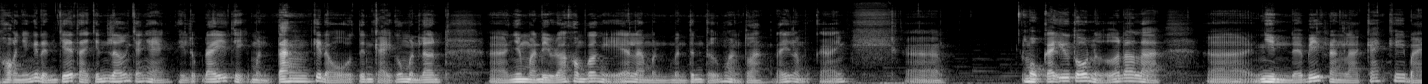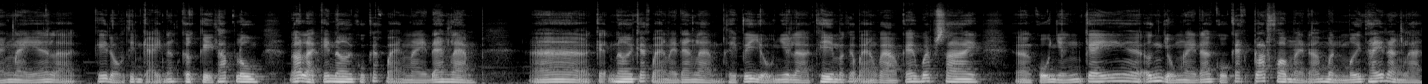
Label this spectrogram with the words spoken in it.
hoặc những cái định chế tài chính lớn chẳng hạn. Thì lúc đấy thì mình tăng cái độ tin cậy của mình lên. À, nhưng mà điều đó không có nghĩa là mình mình tin tưởng hoàn toàn. Đấy là một cái à, một cái yếu tố nữa đó là à, nhìn để biết rằng là các cái bạn này là cái độ tin cậy nó cực kỳ thấp luôn. Đó là cái nơi của các bạn này đang làm à, cái nơi các bạn này đang làm. Thì ví dụ như là khi mà các bạn vào cái website à, của những cái ứng dụng này đó của các platform này đó mình mới thấy rằng là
